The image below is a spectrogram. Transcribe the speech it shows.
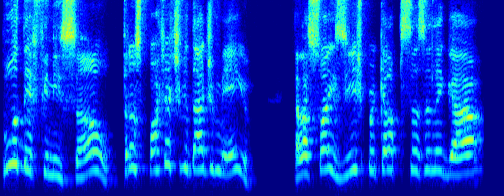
por definição, transporte é atividade meio. Ela só existe porque ela precisa ligar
